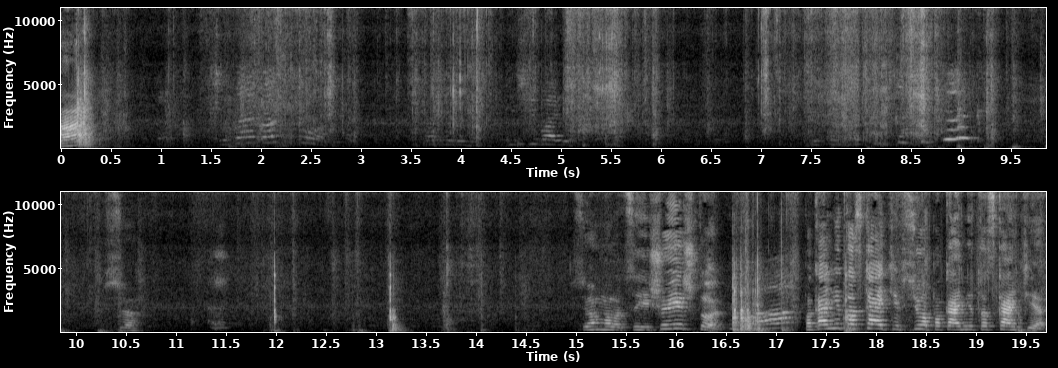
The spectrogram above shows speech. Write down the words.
А? Все. Все, молодцы. Еще есть что? Да. Пока не таскайте, все, пока не таскайте.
